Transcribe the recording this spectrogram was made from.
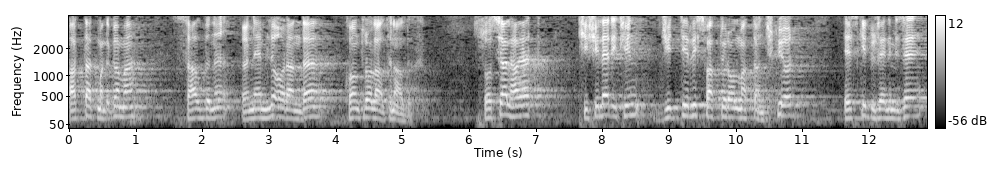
atlatmadık ama salgını önemli oranda kontrol altına aldık. Sosyal hayat kişiler için ciddi risk faktörü olmaktan çıkıyor, eski düzenimize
